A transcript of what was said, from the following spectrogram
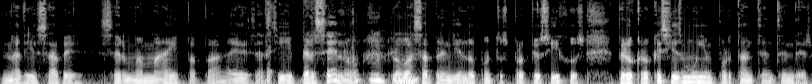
nadie sabe ser mamá y papá, es así per se, ¿no? Lo vas aprendiendo con tus propios hijos. Pero creo que sí es muy importante entender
